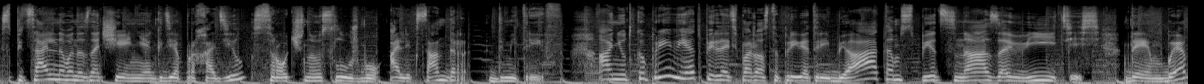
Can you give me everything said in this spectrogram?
специального назначения, где проходил срочную службу Александр Дмитриев. Анютка, привет! Передайте, пожалуйста, привет ребятам спецназа «Витязь». ДМБ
